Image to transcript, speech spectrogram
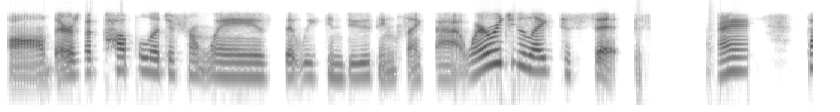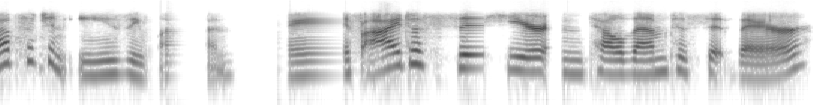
small? There's a couple of different ways that we can do things like that. Where would you like to sit? Right? That's such an easy one. Right? If I just sit here and tell them to sit there,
